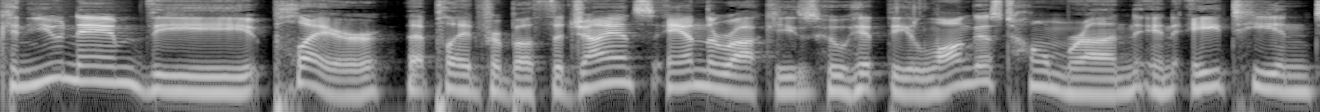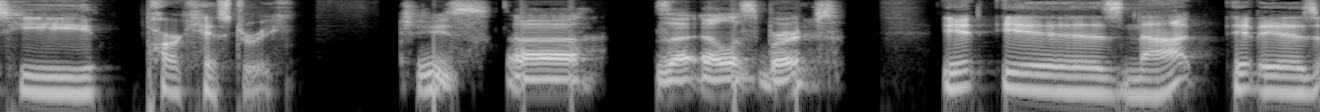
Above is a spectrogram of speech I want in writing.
Can you name the player that played for both the Giants and the Rockies who hit the longest home run in AT&T Park history? Jeez, uh, is that Ellis Burks? It is not. It is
